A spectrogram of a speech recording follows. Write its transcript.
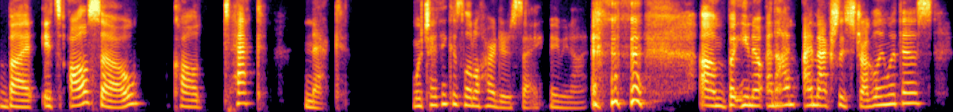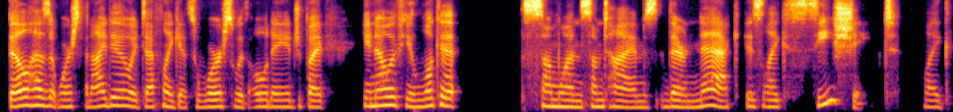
but it's also called tech neck, which I think is a little harder to say. Maybe not. um, but you know, and I'm I'm actually struggling with this. Bill has it worse than I do. It definitely gets worse with old age. But you know, if you look at someone, sometimes their neck is like C-shaped, like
